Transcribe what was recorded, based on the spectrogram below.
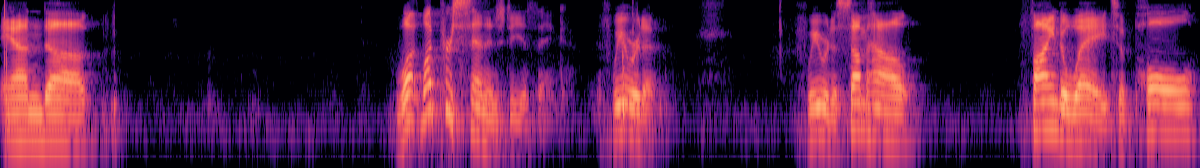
And uh, what what percentage do you think, if we were to if we were to somehow find a way to pull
